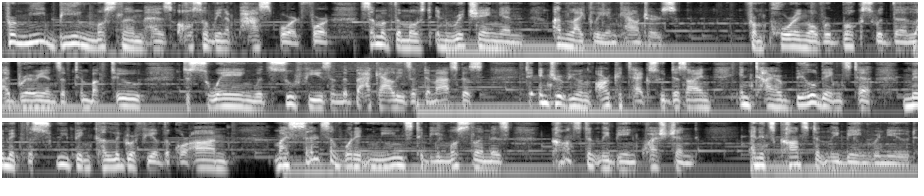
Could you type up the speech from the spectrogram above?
For me, being Muslim has also been a passport for some of the most enriching and unlikely encounters. From poring over books with the librarians of Timbuktu, to swaying with Sufis in the back alleys of Damascus, to interviewing architects who design entire buildings to mimic the sweeping calligraphy of the Quran, my sense of what it means to be Muslim is constantly being questioned, and it's constantly being renewed.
